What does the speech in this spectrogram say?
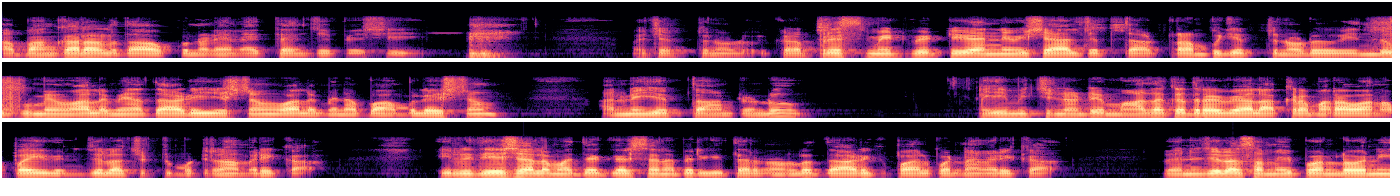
ఆ బంకరాలు దాక్కున్నా నేనైతే అని చెప్పేసి చెప్తున్నాడు. ఇక్కడ ప్రెస్ మీట్ పెట్టి అన్ని విషయాలు చెప్తాడు ట్రంప్ చెప్తున్నాడు. ఎందుకు మేము వాళ్ళ మీద దాడి చేసినాం? వాళ్ళ మీద బాంబులు వేసినాం? అన్నీ చెప్తా అంటుండు. ఏమి ఇచ్చిండంటే మాదక ద్రవ్యాల అక్రమ రవాణాపై వెనుజులా చుట్టుముట్టిన అమెరికా. ఇరు దేశాల మధ్య ఘర్షణ పెరిగే తరుణంలో దాడికి పాల్పడిన అమెరికా. వెనుజులా సమీపంలోని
